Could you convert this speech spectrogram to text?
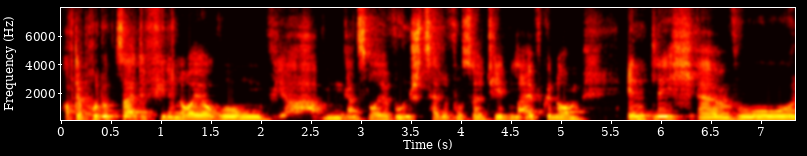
auf der Produktseite viele Neuerungen. Wir haben ganz neue Wunschzettelfunktionalitäten live genommen endlich, äh, wo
